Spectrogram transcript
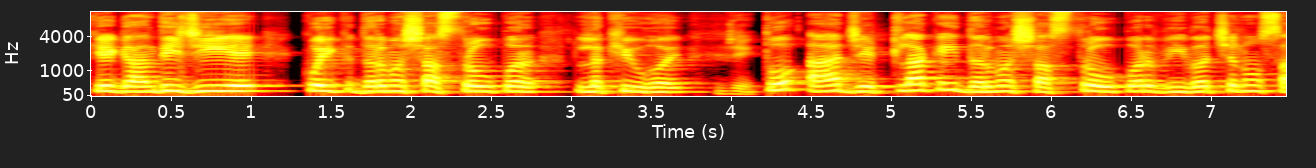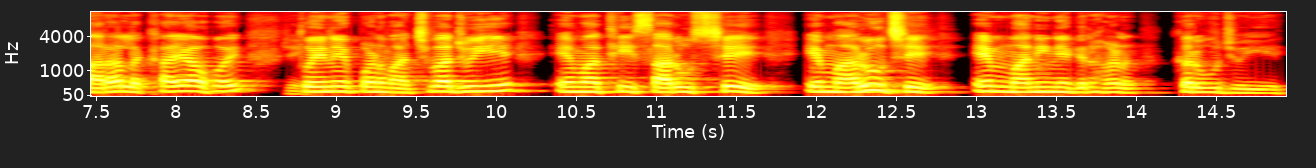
કે ગાંધીજીએ કોઈક ધર્મશાસ્ત્ર ઉપર લખ્યું હોય તો આ જેટલા કંઈ ધર્મશાસ્ત્રો ઉપર વિવચનો સારા લખાયા હોય તો એને પણ વાંચવા જોઈએ. એમાંથી સારું છે એ મારું છે એમ માનીને ગ્રહણ કરવું જોઈએ.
